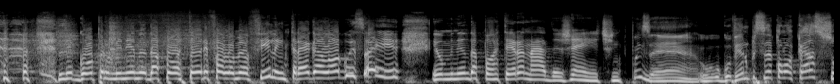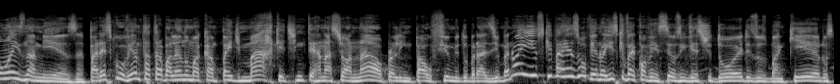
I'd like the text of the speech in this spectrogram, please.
ligou para o menino da porteira e falou: meu filho, entrega logo isso aí. E o menino da porteira, nada, gente. Pois é. O governo precisa colocar ações na mesa. Parece que o governo está trabalhando uma campanha de marketing internacional para limpar o filme do Brasil, mas não é isso que vai resolver, não é isso que vai convencer os investidores, os banqueiros.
